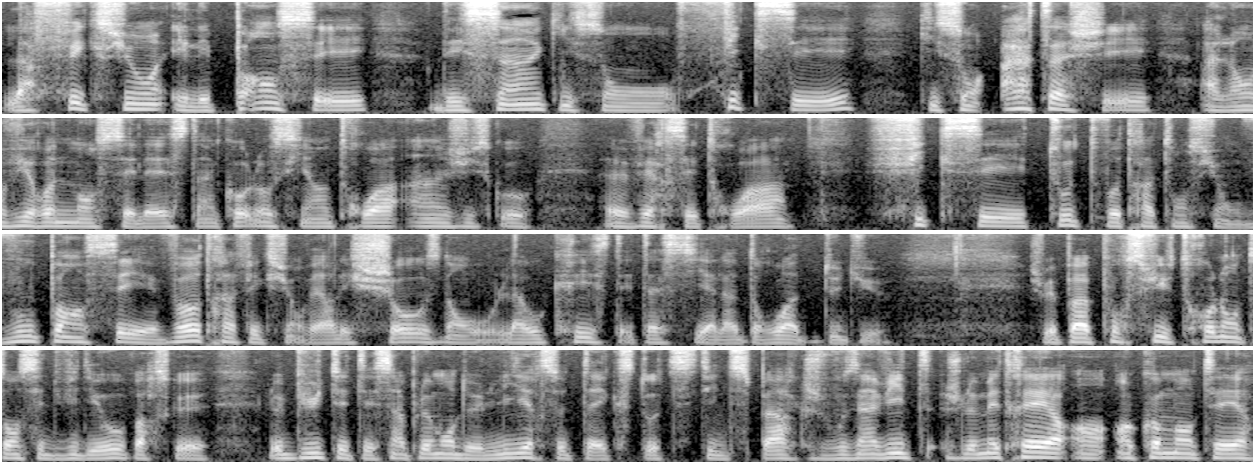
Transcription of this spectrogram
l'affection et les pensées des saints qui sont fixés, qui sont attachés à l'environnement céleste. Colossiens 3, 1 jusqu'au euh, verset 3. Fixez toute votre attention, vous pensez votre affection vers les choses d'en haut, là où Christ est assis à la droite de Dieu. Je ne vais pas poursuivre trop longtemps cette vidéo parce que le but était simplement de lire ce texte d'Austin Spark. Je vous invite, je le mettrai en commentaire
